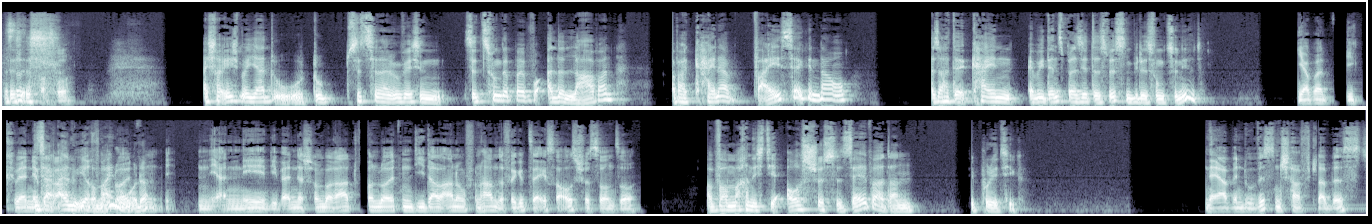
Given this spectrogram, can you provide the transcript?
Das, Das ist ist- einfach so. ich frage mich mal, ja, du, du sitzt dann in irgendwelchen Sitzungen dabei, wo alle labern, aber keiner weiß ja genau, also hat er kein evidenzbasiertes Wissen, wie das funktioniert. Ja, aber die werden ja Die sagen alle nur ihre Meinung, Leuten, Ja, nee, die werden ja schon beraten von Leuten, die da Ahnung von haben. Dafür gibt's ja extra Ausschüsse und so. Aber warum machen nicht die Ausschüsse selber dann die Politik? Naja, wenn du Wissenschaftler bist,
